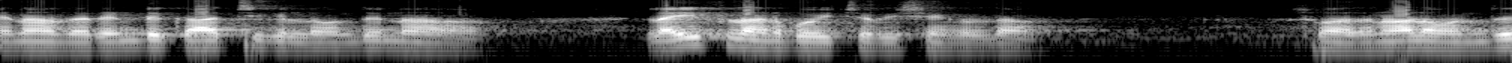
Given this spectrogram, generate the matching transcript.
ஏன்னா அந்த ரெண்டு காட்சிகளில் வந்து நான் லைஃப்பில் அனுபவித்த விஷயங்கள் தான். ஸோ அதனால் வந்து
